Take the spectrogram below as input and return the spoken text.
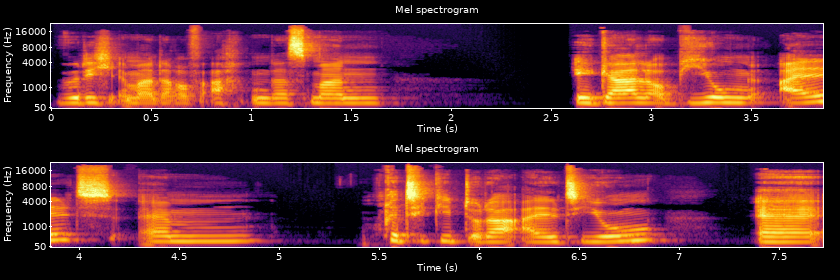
würde ich immer darauf achten, dass man, egal ob jung, alt, ähm, Kritik gibt oder alt, jung, äh,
